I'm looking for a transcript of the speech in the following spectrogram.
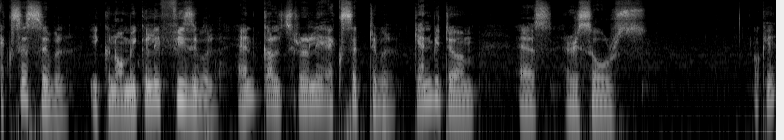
accessible, economically feasible, and culturally acceptable can be termed as resource. Okay,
